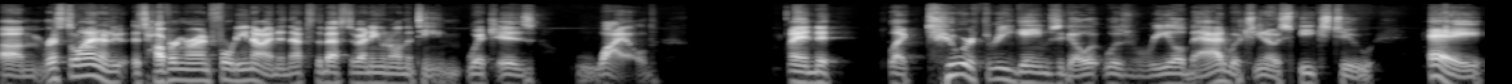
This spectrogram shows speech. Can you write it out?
um, Ristolainen is hovering around 49, and that's the best of anyone on the team, which is wild. And like two or three games ago, it was real bad, which you know speaks to a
